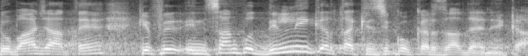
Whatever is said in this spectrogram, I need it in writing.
ڈبا جاتے ہیں کہ پھر انسان کو دل نہیں کرتا کسی کو قرضہ دینے کا۔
